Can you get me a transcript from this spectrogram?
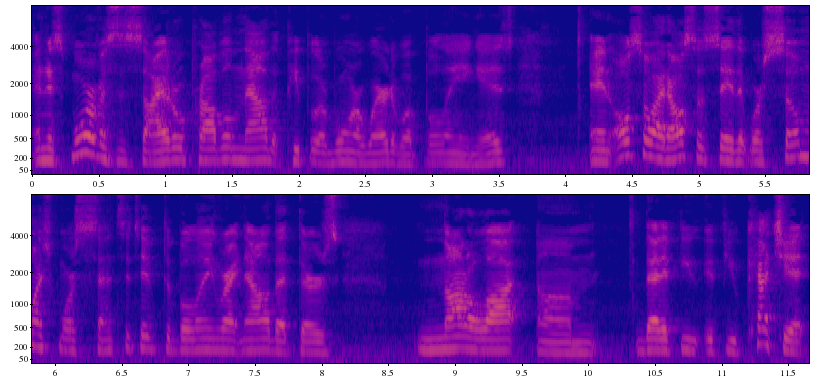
And it's more of a societal problem now that people are more aware of what bullying is and also I'd also say that we're so much more sensitive to bullying right now that there's not a lot um, that if you if you catch it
